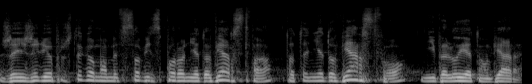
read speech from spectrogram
że jeżeli oprócz tego mamy w sobie sporo niedowiarstwa, to to niedowiarstwo niweluje tą wiarę.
